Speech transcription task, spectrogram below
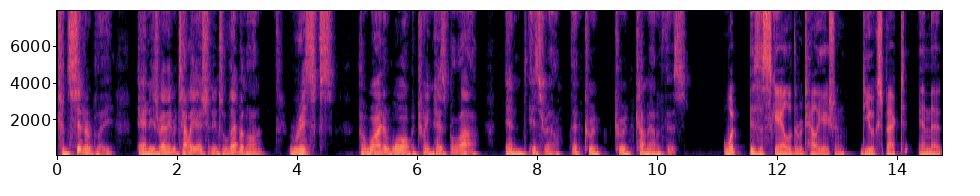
considerably, and Israeli retaliation into Lebanon risks a wider war between Hezbollah and Israel that could could come out of this. What is the scale of the retaliation do you expect and that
